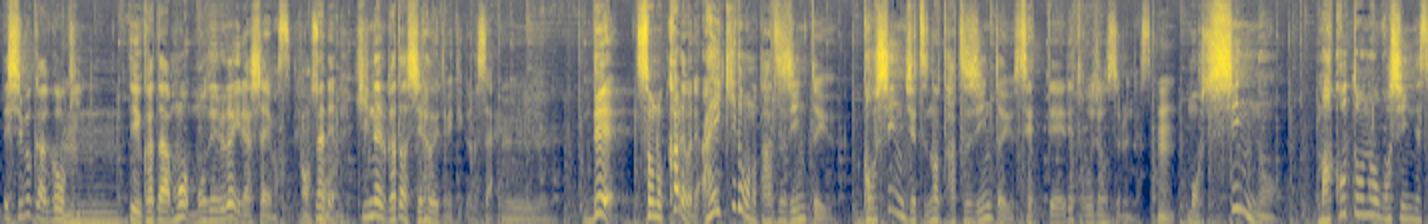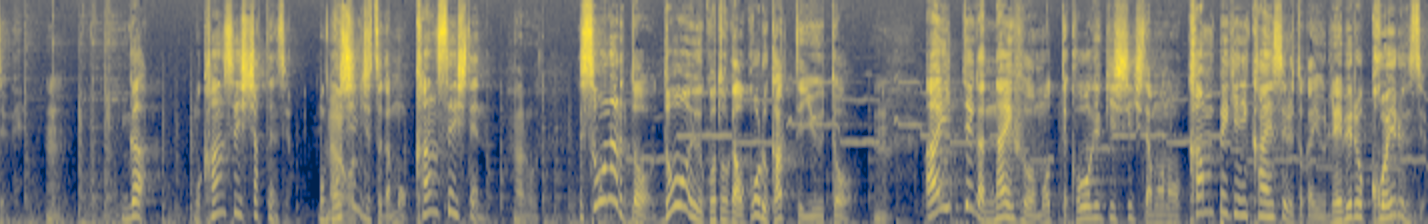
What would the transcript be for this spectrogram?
で渋川豪樹っていう方もモデルがいらっしゃいます。なので気になる方は調べてみてください。でその彼はね合気道の達人という護身術の達人という設定で登場するんです、うん。もう真の誠の護身ですよね。うん。がもう完成しちゃってるんですよもう護身術がもう完成してんの。なるほど、でそうなるとどういうことが起こるかっていうとうん、相手がナイフを持って攻撃してきたものを完璧に返せるとかいうレベルを超えるんですよ。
